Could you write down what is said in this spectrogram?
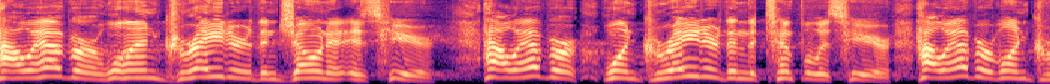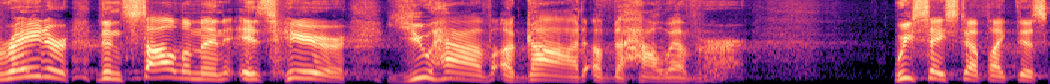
However, one greater than Jonah is here. However, one greater than the temple is here. However, one greater than Solomon is here. You have a God of the however. We say stuff like this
